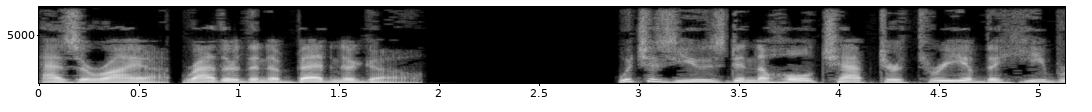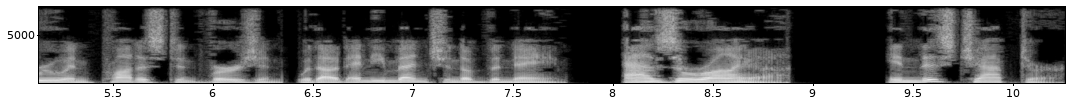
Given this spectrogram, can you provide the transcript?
Azariah, rather than Abednego which is used in the whole chapter 3 of the Hebrew and Protestant version, without any mention of the name, Azariah, in this chapter.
